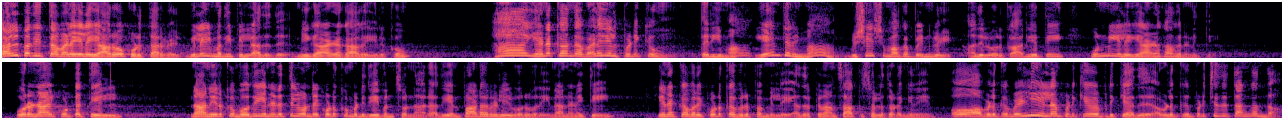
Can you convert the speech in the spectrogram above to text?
கல் பதித்த வளையலை யாரோ கொடுத்தார்கள். விலை மதிப்பில்லாதது. மிக அழகாக இருக்கும். ஆ எனக்கு அந்த வளையல் பிடிக்கும். தெரியுமா? ஏன் தெரியுமா? விசேஷமாக பெண்கள் அதில் ஒரு காரியத்தை உண்மையிலேயே அழகாக நினைத்தேன். ஒரு நாள் கூட்டத்தில் நான் இருக்கும்போது என்னிடத்தில் ஒன்றை கொடுக்கும்படி தேவன் சொன்னார். அது என் பாடல்களில் ஒருவரை நான் நினைத்தேன். எனக்கு அவரை கொடுக்க விருப்பமில்லை. அதற்கு நான் சாக்கு சொல்ல தொடங்கினேன். ஓ அவளுக்கு வெள்ளி எல்லாம் பிடிக்கவே பிடிக்காது. அவளுக்கு பிடிச்சது தங்கம் தான்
